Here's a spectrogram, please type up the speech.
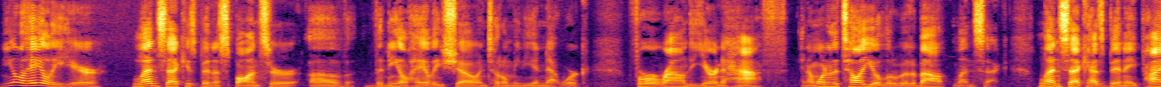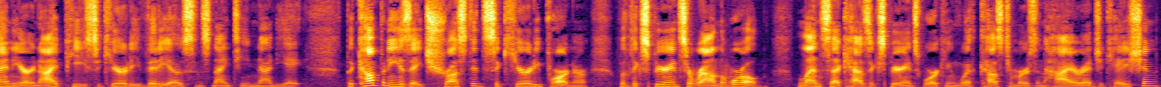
Neil Haley here. Lensec has been a sponsor of the Neil Haley Show and Total Media Network for around a year and a half. And I wanted to tell you a little bit about Lensec. Lensec has been a pioneer in IP security video since 1998. The company is a trusted security partner with experience around the world. Lensec has experience working with customers in higher education,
